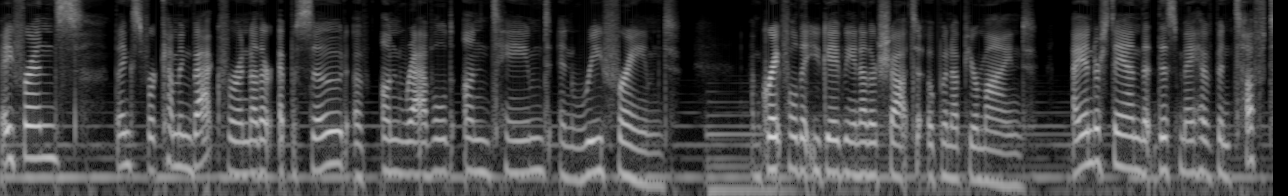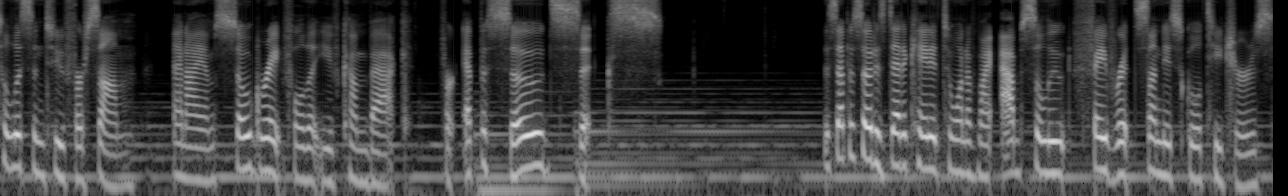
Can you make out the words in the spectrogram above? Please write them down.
Hey, friends. Thanks for coming back for another episode of Unraveled, Untamed, and Reframed. I'm grateful that you gave me another shot to open up your mind. I understand that this may have been tough to listen to for some, and I am so grateful that you've come back for episode six. This episode is dedicated to one of my absolute favorite Sunday school teachers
